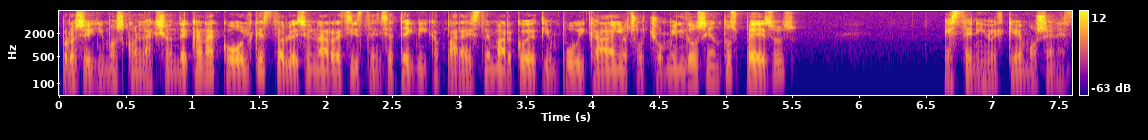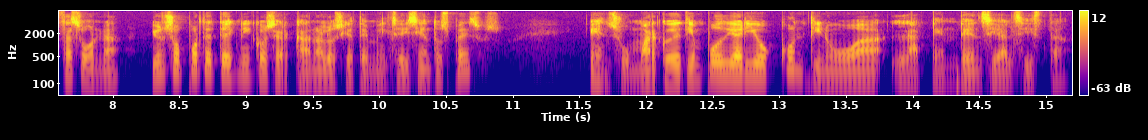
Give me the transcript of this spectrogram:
Proseguimos con la acción de Canacol que establece una resistencia técnica para este marco de tiempo ubicada en los 8.200 pesos, este nivel que vemos en esta zona y un soporte técnico cercano a los 7.600 pesos. En su marco de tiempo diario continúa la tendencia alcista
